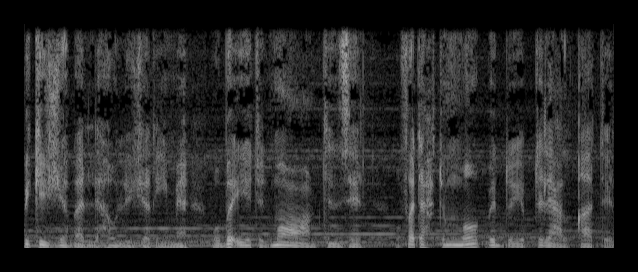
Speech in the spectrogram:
بكي الجبل لهول الجريمة وبقيت دموعه عم تنزل وفتح تمه بده يبتلع القاتل.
